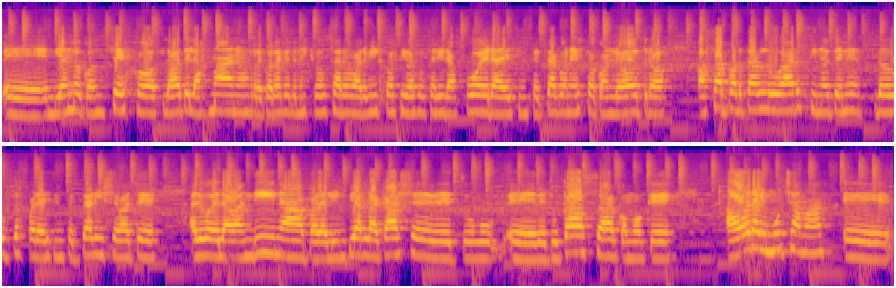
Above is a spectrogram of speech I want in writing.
eh, enviando consejos, lávate las manos, recordá que tenés que usar barbijos si vas a salir afuera, desinfectar con esto, con lo otro, pasá por tal lugar si no tenés productos para desinfectar y llévate algo de lavandina para limpiar la calle de tu, eh, de tu casa, como que ahora hay mucha más, eh,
